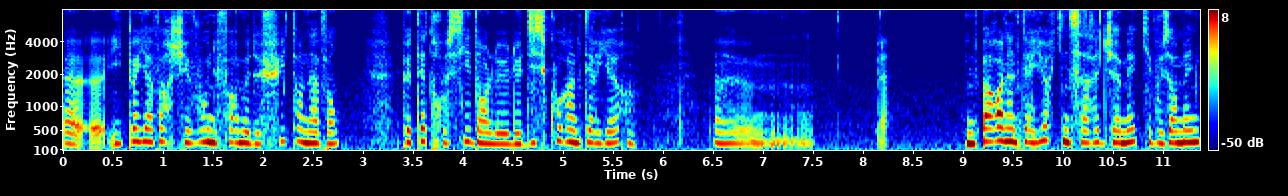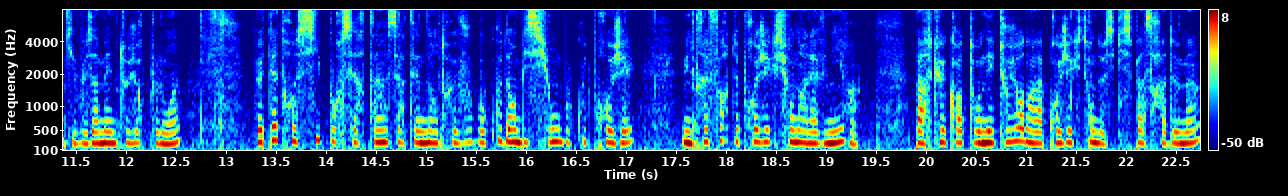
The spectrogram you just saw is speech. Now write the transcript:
Euh, il peut y avoir chez vous une forme de fuite en avant, peut-être aussi dans le discours intérieur euh, une parole intérieure qui ne s'arrête jamais, qui vous emmène, qui vous emmène toujours plus loin. Peut-être aussi pour certains, certaines d'entre vous, beaucoup d'ambition, beaucoup de projets, une très forte projection dans l'avenir, parce que quand on est toujours dans la projection de ce qui se passera demain,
